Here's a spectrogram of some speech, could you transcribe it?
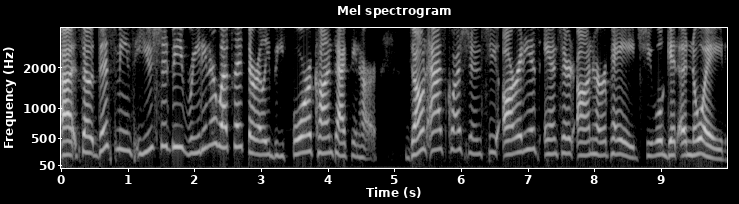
uh, so this means you should be reading her website thoroughly before contacting her. Don't ask questions she already has answered on her page. She will get annoyed.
